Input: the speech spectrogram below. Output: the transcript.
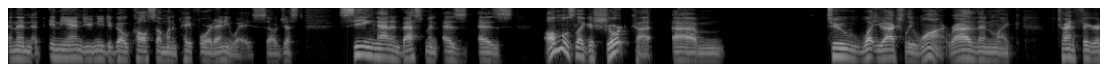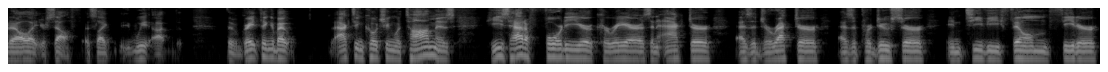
and then in the end you need to go call someone and pay for it anyways. So just seeing that investment as as almost like a shortcut um to what you actually want rather than like trying to figure it all out yourself. It's like we uh, the great thing about acting coaching with tom is he's had a 40 year career as an actor as a director as a producer in tv film theater.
